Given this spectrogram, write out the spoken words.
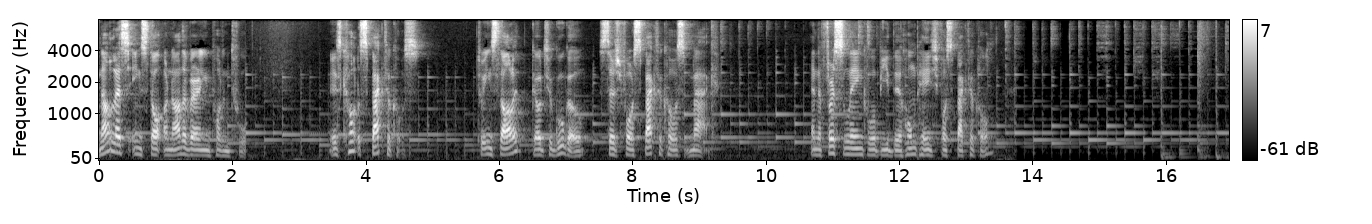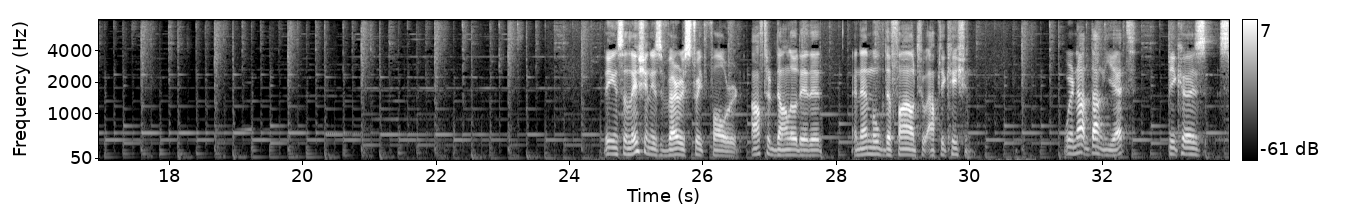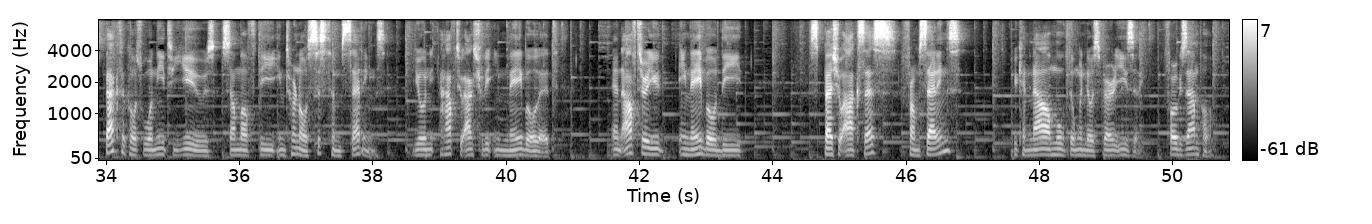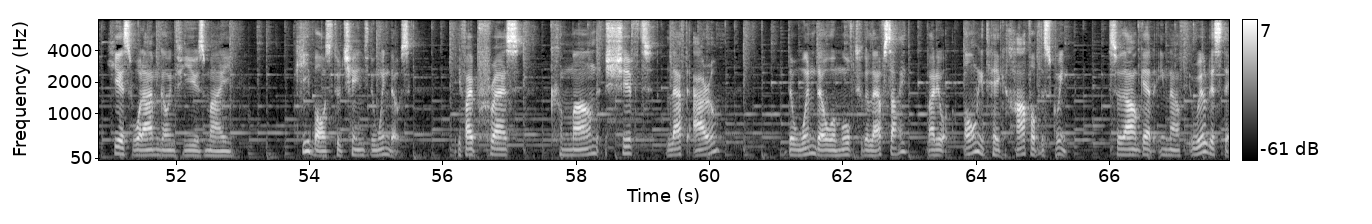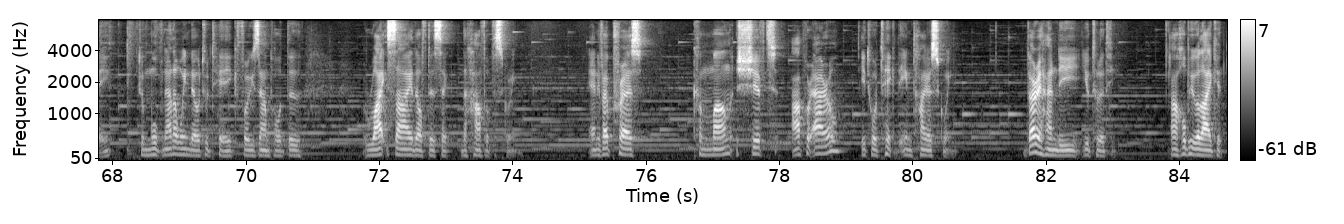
Now let's install another very important tool. It's called Spectacles. To install it, go to Google, search for Spectacles Mac. And the first link will be the homepage for Spectacle. The installation is very straightforward. After downloaded it, and then move the file to application. We're not done yet because Spectacles will need to use some of the internal system settings. You'll have to actually enable it. And after you enable the special access from settings, you can now move the windows very easily. For example, here's what I'm going to use my keyboards to change the windows. If I press Command Shift left arrow, the window will move to the left side, but it will only take half of the screen. So I'll get enough real estate to move another window to take, for example, the right side of the, the half of the screen. And if I press Command Shift upper arrow, it will take the entire screen. Very handy utility. I hope you like it.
